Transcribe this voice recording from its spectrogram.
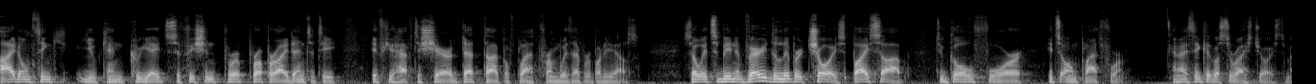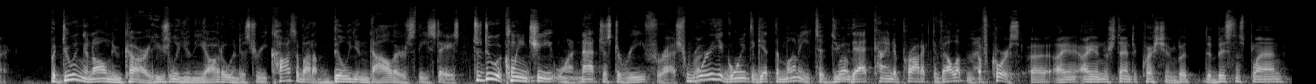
I don't think you can create sufficient pro- proper identity if you have to share that type of platform with everybody else. So it's been a very deliberate choice by Saab to go for its own platform. And I think it was the right choice to make. But doing an all new car, usually in the auto industry, costs about a billion dollars these days to do a clean sheet one, not just a refresh. Right. Where are you going to get the money to do well, that kind of product development? Of course, uh, I, I, understand the question, but the business plan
